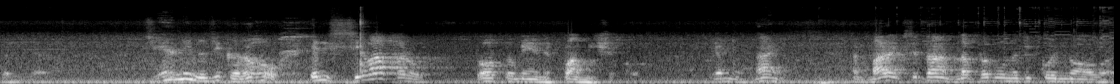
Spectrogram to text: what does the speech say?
કરી જાય. જેની નજીક રહો, એની સેવા કરો, તો તમે એને પામી શકો. એમનું નાય અને મારે સિદ્ધાંત, લગભગ હું નજીક કોઈ ન આવવા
